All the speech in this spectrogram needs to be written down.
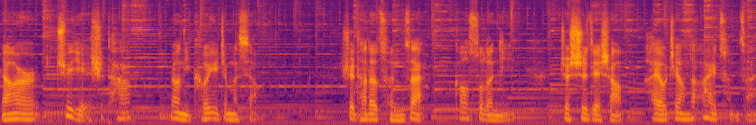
然而，却也是他让你可以这么想，是他的存在告诉了你，这世界上还有这样的爱存在，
